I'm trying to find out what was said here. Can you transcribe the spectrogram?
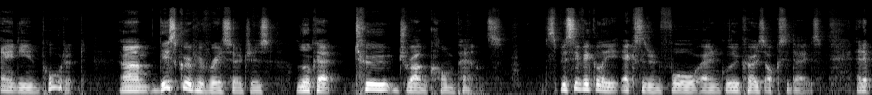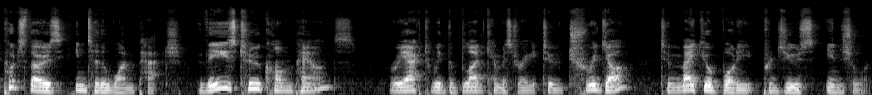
and important. Um, this group of researchers look at two drug compounds, specifically exendin 4 and glucose oxidase, and it puts those into the one patch. These two compounds react with the blood chemistry to trigger to make your body produce insulin.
